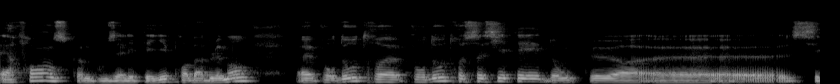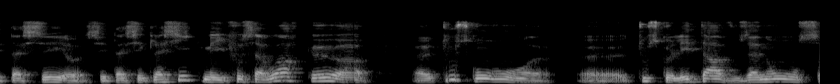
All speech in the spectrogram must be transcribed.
Air France, comme vous allez payer probablement euh, pour d'autres pour d'autres sociétés. Donc euh, euh, c'est assez classique, mais il faut savoir que tout ce tout ce que l'État vous annonce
